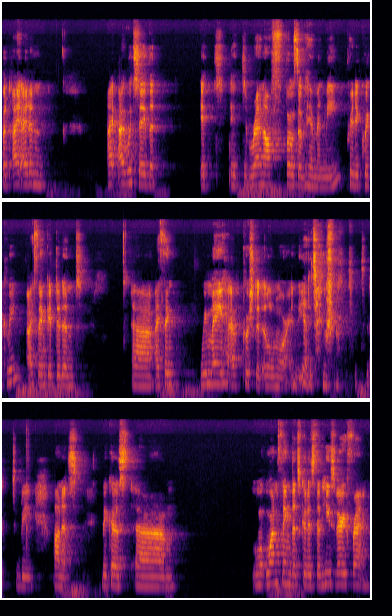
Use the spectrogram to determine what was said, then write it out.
but i i didn't i i would say that it it ran off both of him and me pretty quickly. I think it didn't uh, i think we may have pushed it a little more in the editing room to, to, be honest because um, one thing that's good is that he's very frank.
